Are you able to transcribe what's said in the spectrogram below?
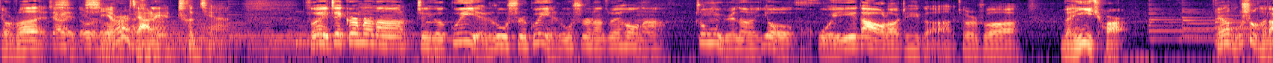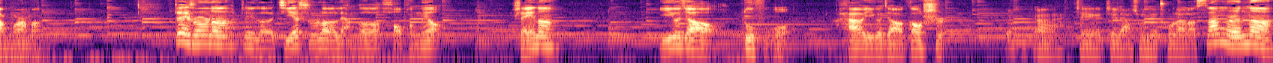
就是说，媳妇儿家里趁钱，所以这哥们儿呢，这个归隐入世，归隐入世呢，最后呢，终于呢又回到了这个就是说文艺圈儿，因为他不适合当官嘛。这时候呢，这个结识了两个好朋友，谁呢？一个叫杜甫，还有一个叫高适。哎，这个这俩兄弟出来了，三个人呢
